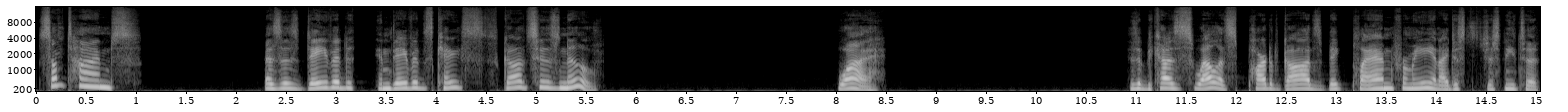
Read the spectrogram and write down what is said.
Sometimes, as is David in David's case, God says no. Why? Is it because, well, it's part of God's big plan for me and I just, just need to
